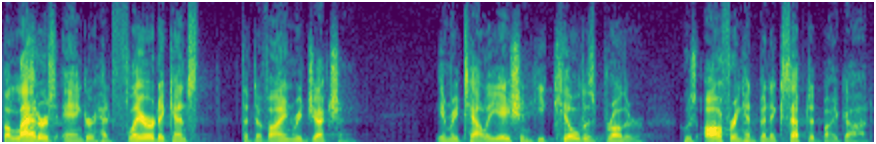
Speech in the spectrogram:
The latter's anger had flared against the divine rejection. In retaliation, he killed his brother, whose offering had been accepted by God.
